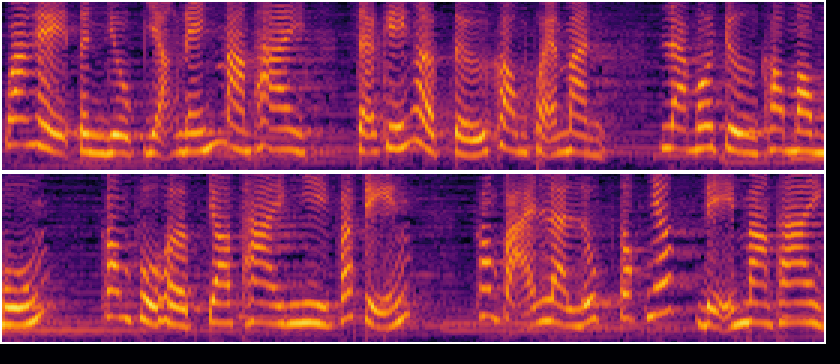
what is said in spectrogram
Quan hệ tình dục dẫn đến mang thai sẽ khiến hợp tử không khỏe mạnh, là môi trường không mong muốn, không phù hợp cho thai nhi phát triển, không phải là lúc tốt nhất để mang thai.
